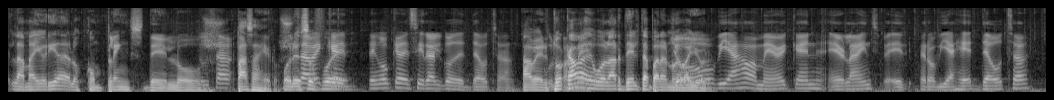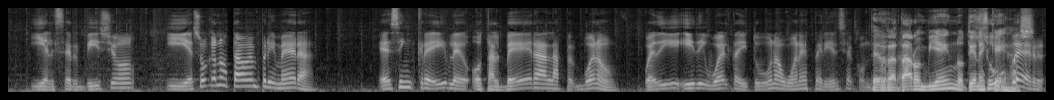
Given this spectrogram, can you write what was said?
la mayoría de los complaints de los sabes- pasajeros. Por eso fue- que tengo que decir algo de Delta. A ver, tú acabas de volar Delta para Nueva Yo York. viajo American Airlines, eh, pero viajé Delta y el servicio, y eso que no estaba en primera, es increíble. O tal vez era la. Bueno, fue de ida y vuelta y tuve una buena experiencia con Te Delta. trataron bien, no tienes quejas. Súper,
